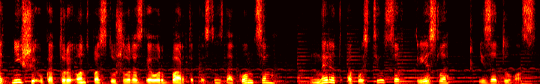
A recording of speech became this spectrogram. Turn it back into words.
от ниши, у которой он подслушал разговор Бартака с незнакомцем, Нерет опустился в кресло и задумался.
